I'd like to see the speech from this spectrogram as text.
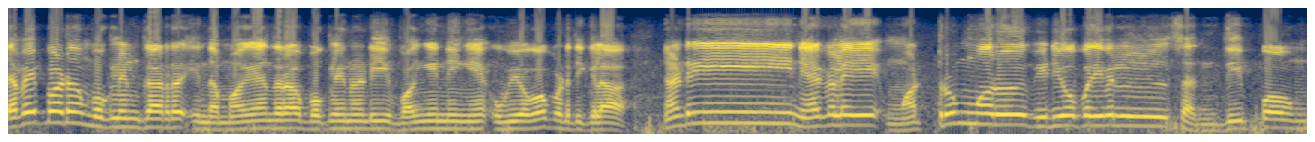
தேவைப்படும் பொக்லின் கார் இந்த மகேந்திரா பொக்லின் வண்டி வாங்கி நீங்கள் உபயோகப்படுத்திக்கலாம். நன்றி நேர்களே. மற்றும் ஒரு வீடியோ பதிவில் சந்திப்போம்.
